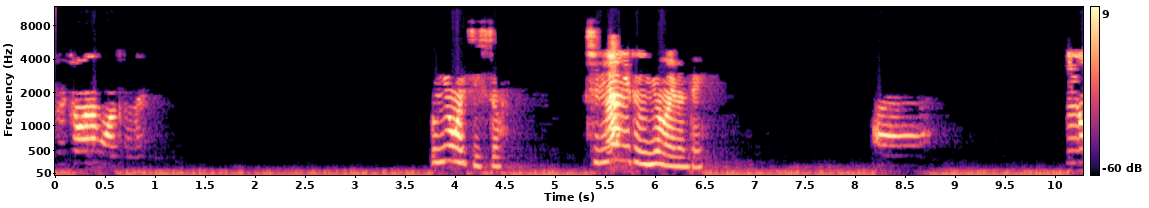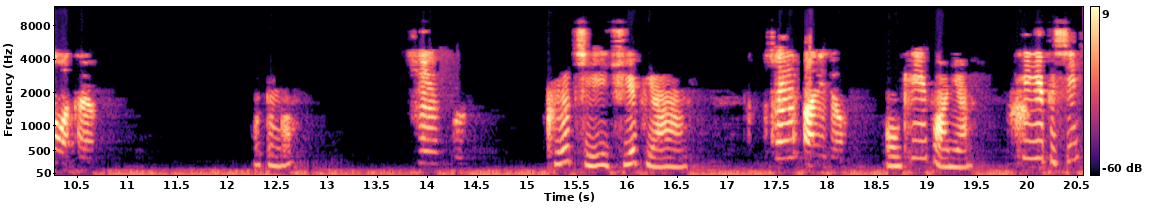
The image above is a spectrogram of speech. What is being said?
결정하는 것 같은데. 응용할 수 있어. 질량에서 응용하면 돼. 어, 이거 같아요. 어떤 거? GF. 그렇지, GF야. KF 아니죠? 어, KF 아니야. KFC?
